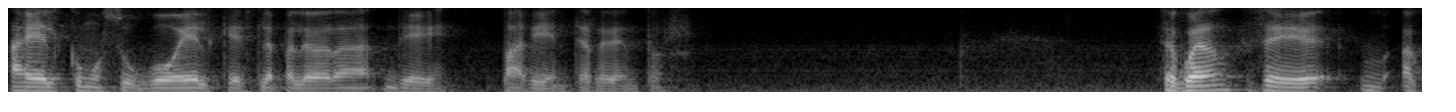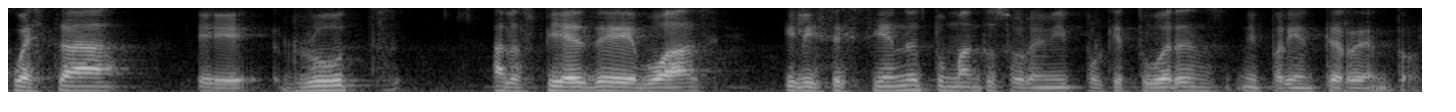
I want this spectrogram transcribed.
a él como su Goel, que es la palabra de pariente redentor. ¿Se acuerdan? Se acuesta eh, Ruth a los pies de Boaz y le dice, extiende tu manto sobre mí porque tú eres mi pariente redentor.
